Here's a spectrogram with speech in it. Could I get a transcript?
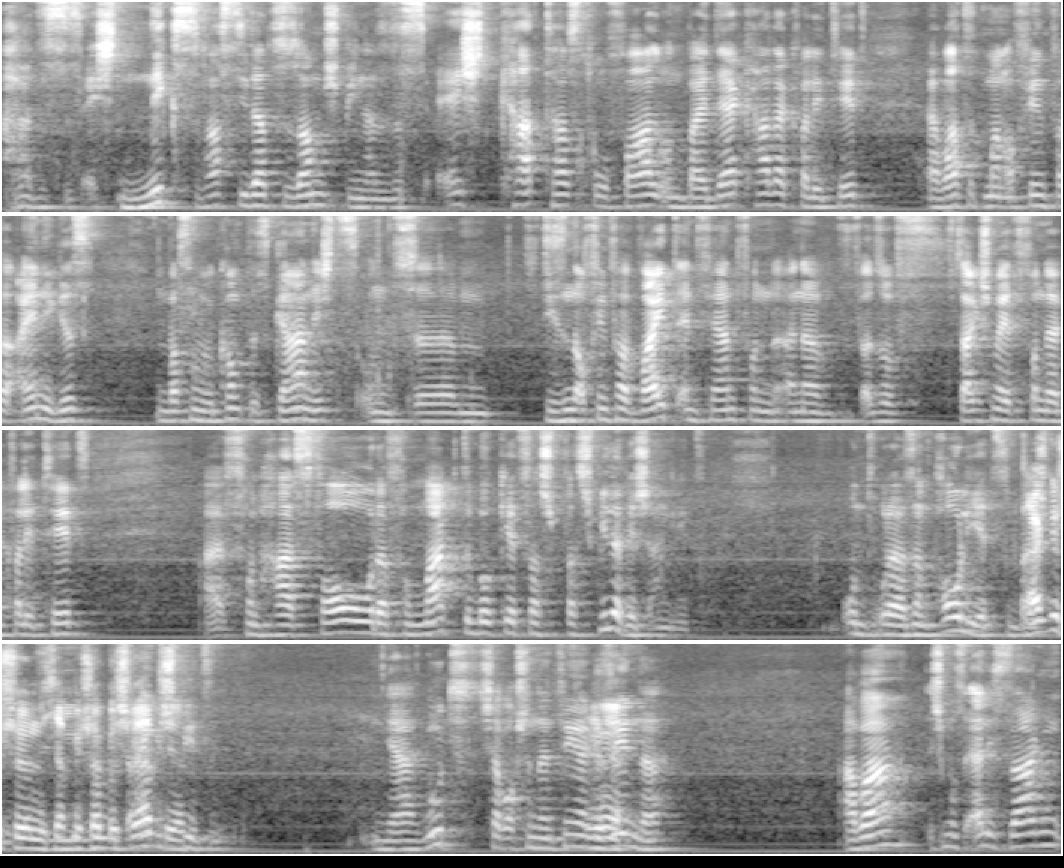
Aber das ist echt nix, was die da zusammenspielen. Also das ist echt katastrophal und bei der Kaderqualität erwartet man auf jeden Fall einiges. Und was man bekommt, ist gar nichts. Und ähm, die sind auf jeden Fall weit entfernt von einer, also sage ich mal jetzt von der Qualität äh, von HSV oder von Magdeburg jetzt, was, was spielerisch angeht. Und, oder St. Pauli jetzt zum Beispiel. Dankeschön, ich habe mich schon beschwert hier. Ja gut, ich habe auch schon deinen Finger gesehen ja. da. Aber ich muss ehrlich sagen,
